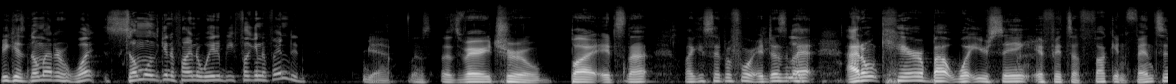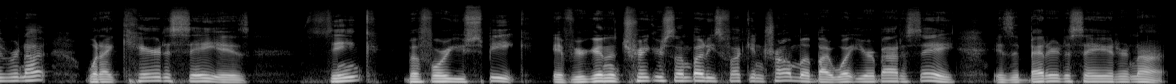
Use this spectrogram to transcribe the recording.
Because no matter what, someone's gonna find a way to be fucking offended. Yeah, that's that's very true. But it's not like I said before. It doesn't Look- matter. I don't care about what you're saying if it's a fucking offensive or not. What I care to say is think before you speak. If you're gonna trigger somebody's fucking trauma by what you're about to say, is it better to say it or not?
